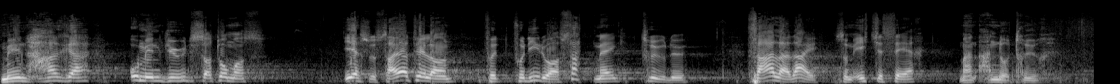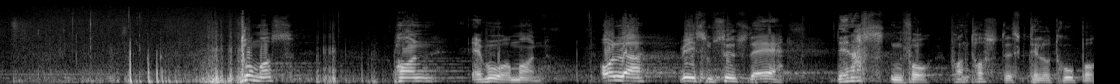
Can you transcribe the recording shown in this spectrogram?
Min Herre og min Gud, sa Thomas. Jesus sier til han, fordi du har sett meg, tror du. Særlig de som ikke ser, men ennå tror. Thomas, han er vår mann. Alle vi som syns det er, det er nesten for fantastisk til å tro på.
